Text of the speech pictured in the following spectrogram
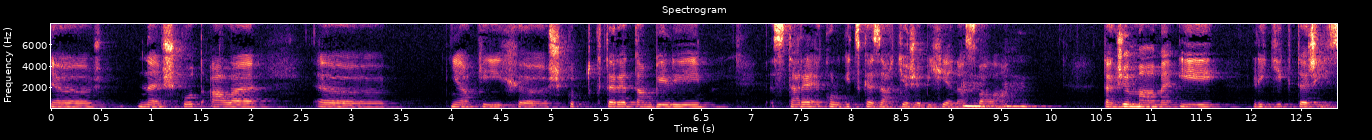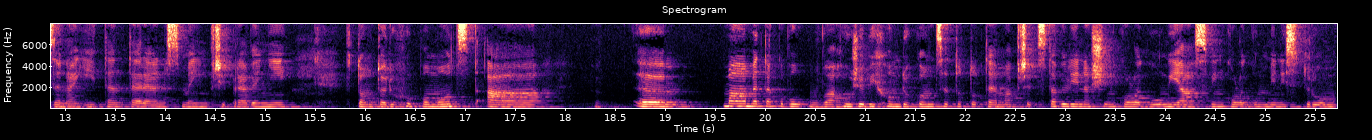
e, ne škod, ale e, nějakých škod, které tam byly staré ekologické zátěže, bych je nazvala. Mm-hmm. Takže máme i lidi, kteří znají ten terén, jsme jim připraveni v tomto duchu pomoct a um, máme takovou úvahu, že bychom dokonce toto téma představili našim kolegům, já svým kolegům ministrům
